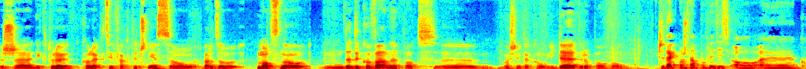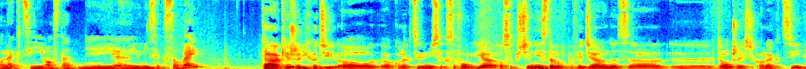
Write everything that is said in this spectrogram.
że niektóre kolekcje faktycznie są bardzo mocno mm, dedykowane pod właśnie taką ideę dropową. Czy tak można powiedzieć o e, kolekcji ostatniej e, unisexowej? Tak, jeżeli chodzi o, o kolekcję uniseksową, ja osobiście nie jestem odpowiedzialny za y, tą część kolekcji.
